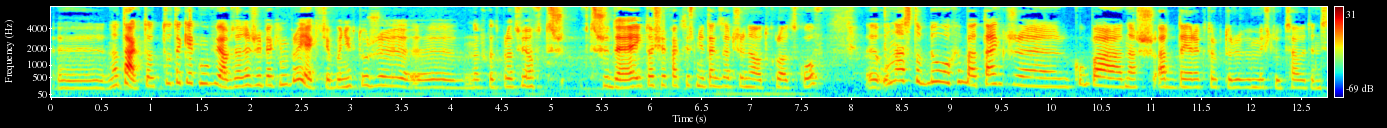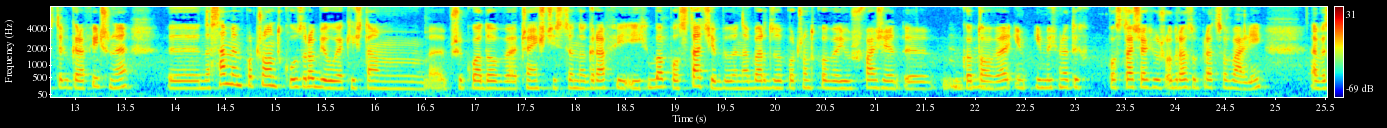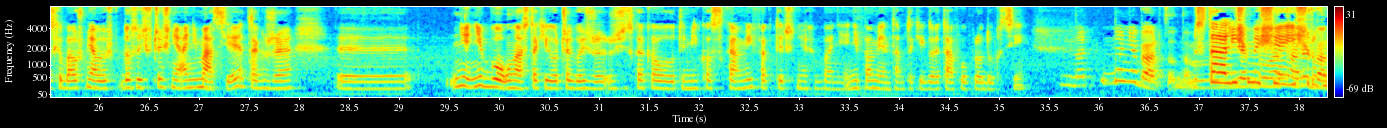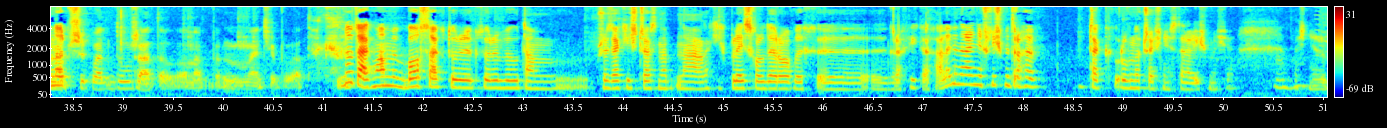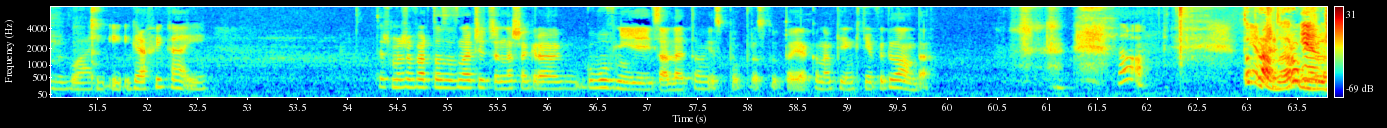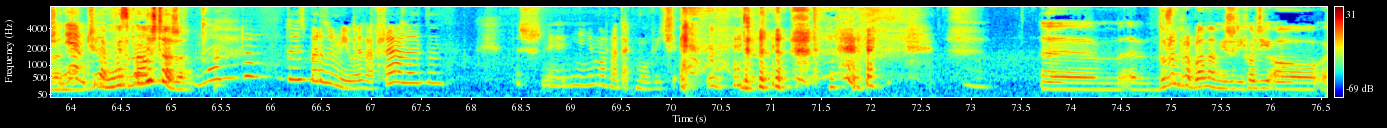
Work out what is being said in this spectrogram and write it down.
Yy, no tak, to, to tak jak mówiłam, zależy w jakim projekcie, bo niektórzy yy, na przykład pracują w, w 3D i to się faktycznie tak zaczyna od klocków. Yy, u nas to było chyba tak, że Kuba, nasz art director, który wymyślił cały ten styl graficzny, na samym początku zrobił jakieś tam przykładowe części scenografii i chyba postacie były na bardzo początkowej już fazie mhm. gotowe i, i myśmy na tych postaciach już od razu pracowali. Nawet chyba już miały dosyć wcześnie animacje, także nie, nie było u nas takiego czegoś, że, że się skakało tymi kostkami. Faktycznie chyba nie. Nie pamiętam takiego etapu produkcji. No, no nie bardzo. Tam Staraliśmy się iść równo... na przykład duża, to ona w pewnym momencie była taka. No tak, mamy bossa, który, który był tam przez jakiś czas na, na takich placeholderowych yy, grafikach, ale generalnie szliśmy trochę tak równocześnie, staraliśmy się mhm. właśnie, żeby była i, i grafika i też może warto zaznaczyć, że nasza gra głównie jej zaletą jest po prostu to, jak ona pięknie wygląda. No. To nie prawda, robi nie, wrażenie. Nie wiem, czy ja mówię zupełnie szczerze. No, to, to, jest bardzo miłe zawsze, ale też nie, nie, nie można tak mówić. Dużym problemem, jeżeli chodzi o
